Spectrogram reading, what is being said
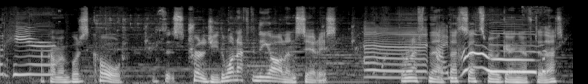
out here? I can't remember what it's called. It's, it's trilogy, the one after the Arland series. Uh, The one after that, I'm that's, that's where we're going after home.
